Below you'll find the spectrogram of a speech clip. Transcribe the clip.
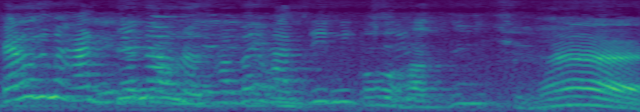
কেন তুমি হাত দিয়ে নাও না? সবাই হাত দিয়ে নিচ্ছে। হাত দিয়ে নিচ্ছে? হ্যাঁ।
